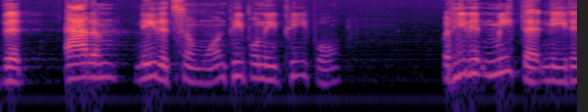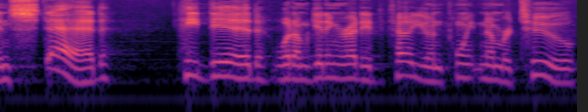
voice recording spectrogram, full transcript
that Adam needed someone, people need people, but he didn't meet that need. Instead, he did what I'm getting ready to tell you in point number 2,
